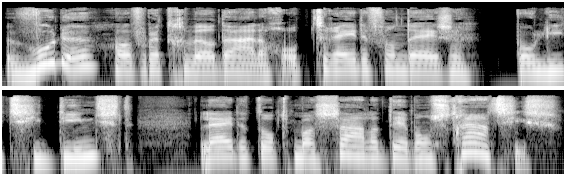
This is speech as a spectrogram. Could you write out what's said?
Woede over het gewelddadig optreden van deze politiedienst... leidde tot massale demonstraties.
